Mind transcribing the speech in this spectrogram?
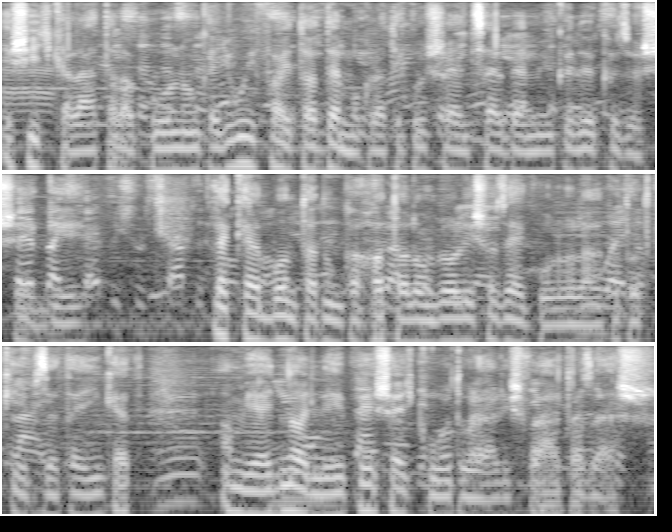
és így kell átalakulnunk egy újfajta demokratikus rendszerben működő közösségé. Le kell bontanunk a hatalomról és az egóról alkotott képzeteinket, ami egy nagy lépés, egy kulturális változás.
